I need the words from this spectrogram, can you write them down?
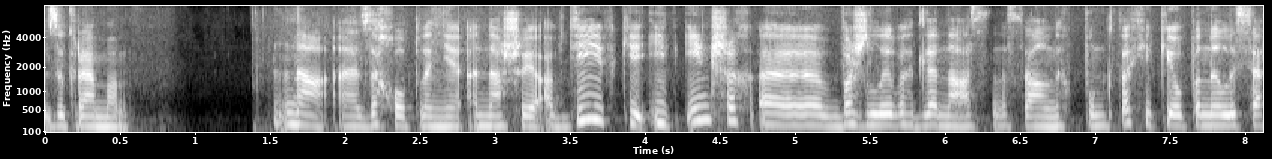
зокрема на е, захопленні нашої Авдіївки і в інших е, важливих для нас населених пунктах, які опинилися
